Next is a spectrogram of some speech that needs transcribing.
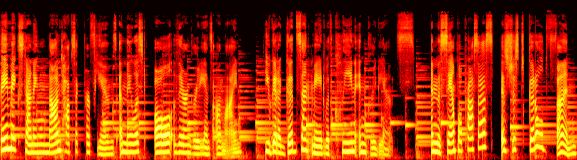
They make stunning, non toxic perfumes and they list all of their ingredients online. You get a good scent made with clean ingredients. And the sample process is just good old fun.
